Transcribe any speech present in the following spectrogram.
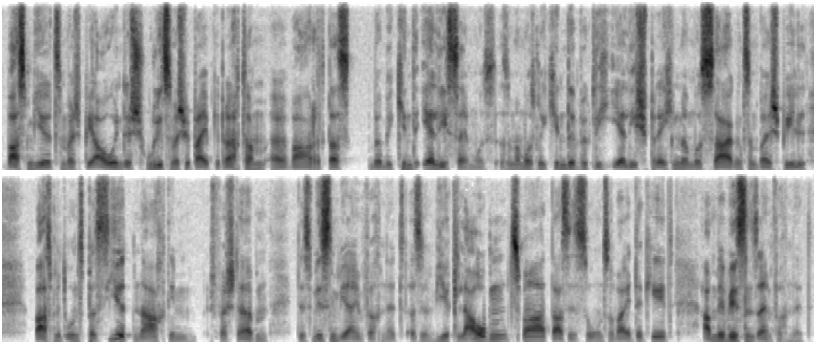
Was mir zum Beispiel auch in der Schule zum Beispiel beigebracht haben, äh, war, dass man mit Kindern ehrlich sein muss. Also man muss mit Kindern wirklich ehrlich sprechen. Man muss sagen zum Beispiel, was mit uns passiert nach dem Versterben, das wissen wir einfach nicht. Also wir glauben zwar, dass es so und so weitergeht, aber wir wissen es einfach nicht.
